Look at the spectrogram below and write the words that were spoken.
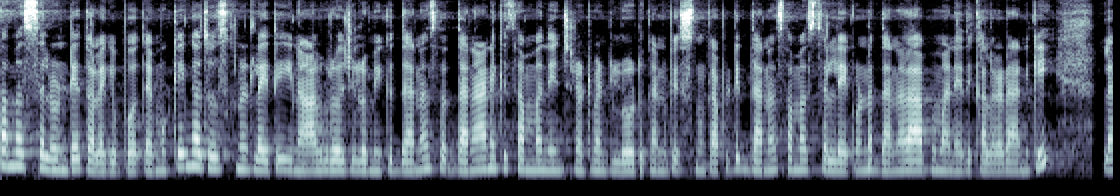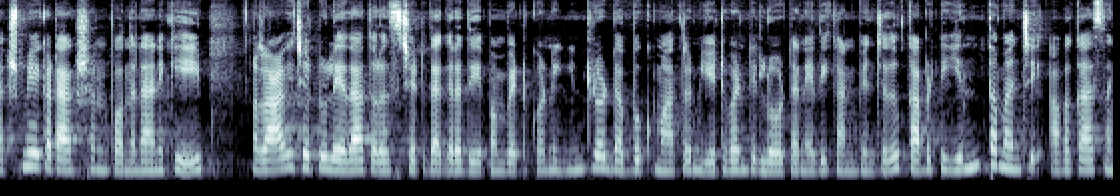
సమస్యలు ఉంటే తొలగిపోతాయి. ముఖ్యంగా చూసుకున్నట్లయితే ఈ నాలుగు రోజులు మీకు ధన ధనానికి సంబంధించినటువంటి లోటు కనిపిస్తుంది కాబట్టి ధన సమస్యలు లేకుండా ధనలాభం అనేది కలగడానికి లక్ష్మీ కటాక్షం పొందడానికి రావి చెట్టు లేదా తులసి చెట్టు దగ్గర దీపం పెట్టుకోండి. ఇంట్లో డబ్బుకు మాత్రం ఎటువంటి లోటు అనేది కనిపించదు. కాబట్టి ఇంత మంచి అవకాశం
